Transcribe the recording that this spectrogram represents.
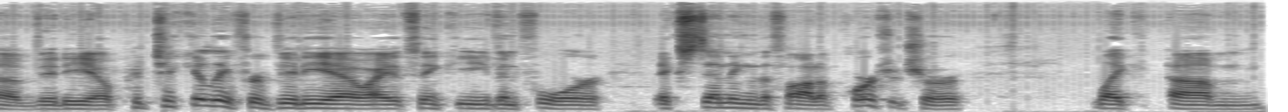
a video, particularly for video. I think even for extending the thought of portraiture, like um,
